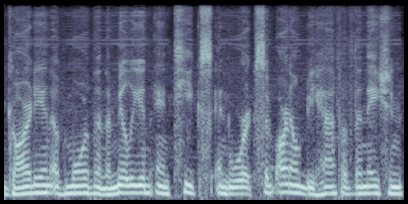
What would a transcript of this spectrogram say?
guardian of more than a million antiques and works of art on behalf of the nation,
